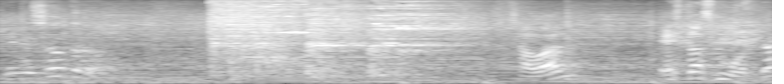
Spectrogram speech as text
¿Quieres otro? Chaval, estás muerto.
